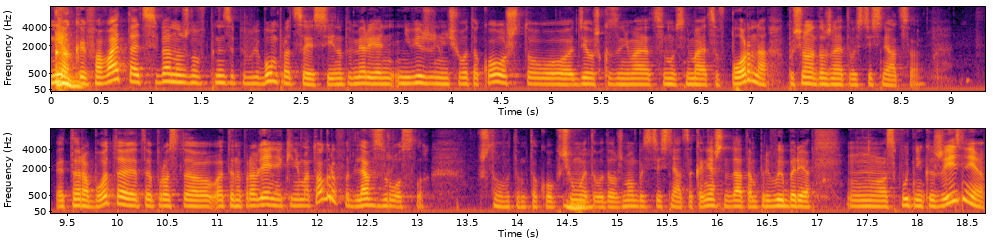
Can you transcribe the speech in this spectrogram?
Не, кайфовать-то от себя нужно, в принципе, в любом процессе. И, например, я не вижу ничего такого, что девушка занимается, ну, снимается в порно, почему она должна этого стесняться? Это работа, это просто, это направление кинематографа для взрослых. Что в этом такого? Почему Мгм. этого должно быть стесняться? Конечно, да, там при выборе спутника жизни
